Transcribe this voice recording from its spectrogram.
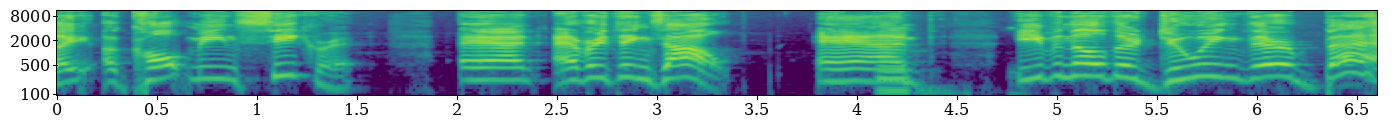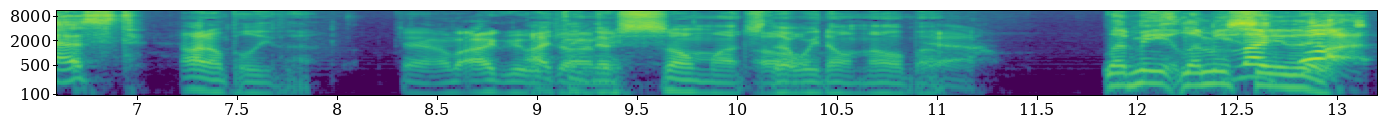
Like a cult means secret and everything's out. And even though they're doing their best, I don't believe that. Yeah, I'm- agree with I Johnny. think there's so much that we don't know about. yeah. let me let me Like say what?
